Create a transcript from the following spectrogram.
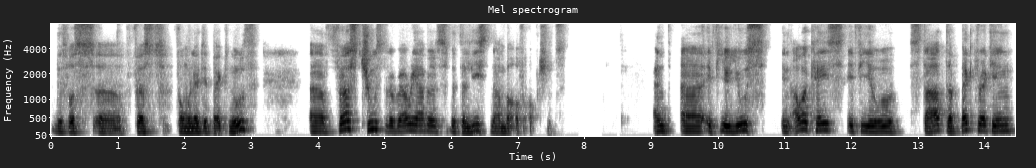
this was uh, first formulated by Knuth, uh, first choose the variables with the least number of options. And uh, if you use, in our case, if you start the backtracking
